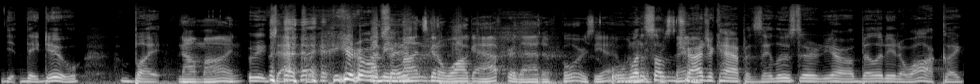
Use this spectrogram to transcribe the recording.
They do, but Not mine. exactly. you know what I I'm mean, saying? mine's gonna walk after that, of course. Yeah. Well, what if something tragic happens? They lose their you know ability to walk. Like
